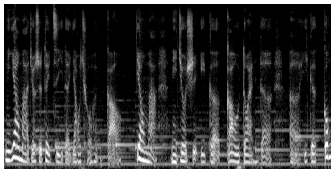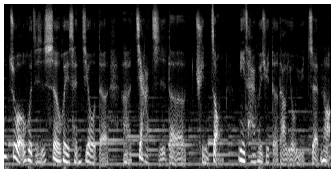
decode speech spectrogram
你要么就是对自己的要求很高，要么你就是一个高端的呃一个工作或者是社会成就的呃价值的群众。你才会去得到忧郁症哦。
